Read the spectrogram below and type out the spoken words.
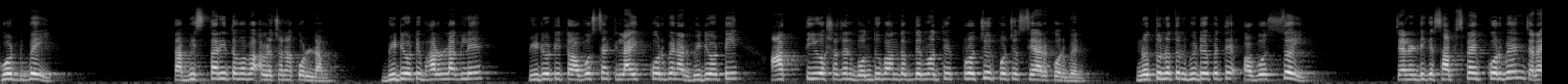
ঘটবেই, তা বিস্তারিতভাবে আলোচনা করলাম। ভিডিওটি ভালো লাগলে ভিডিওটিতে অবশ্যই একটি লাইক করবেন আর ভিডিওটি আত্মীয় স্বজন বন্ধু বান্ধবদের মধ্যে প্রচুর প্রচুর শেয়ার করবেন। নতুন নতুন ভিডিও পেতে অবশ্যই চ্যানেলটিকে সাবস্ক্রাইব করবেন, যারা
